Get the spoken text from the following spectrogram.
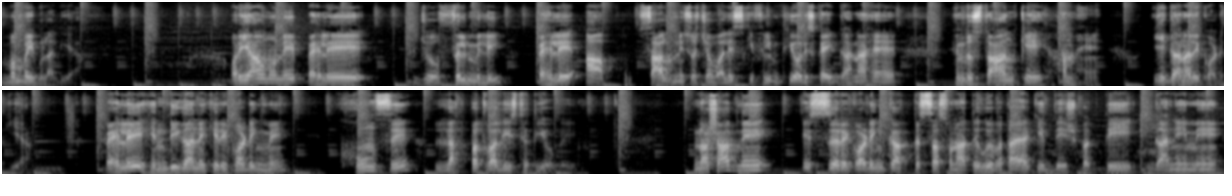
बंबई बुला लिया। और यहाँ उन्होंने पहले जो फ़िल्म मिली, पहले आप, साल 1944 की फ़िल्म थी और इसका एक गाना है, हिंदुस्तान के हम हैं। ये गाना रिकॉर्ड किया। पहले हिंदी गाने की रिकॉर्डिंग में खून से लथपथ वाली स्थिति हो गई। नौशाद ने इस रिकॉर्डिंग का किस्सा सुनाते हुए बताया कि देशभक्ति गाने में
